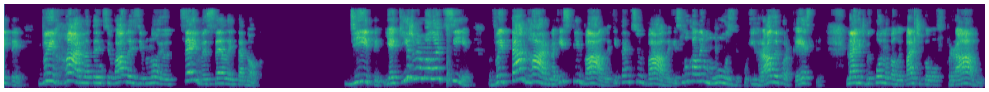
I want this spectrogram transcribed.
Діти! Ви гарно танцювали зі мною цей веселий танок. Діти, які ж ви молодці! Ви так гарно і співали, і танцювали, і слухали музику, і грали в оркестрі, навіть виконували пальчикову вправу.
